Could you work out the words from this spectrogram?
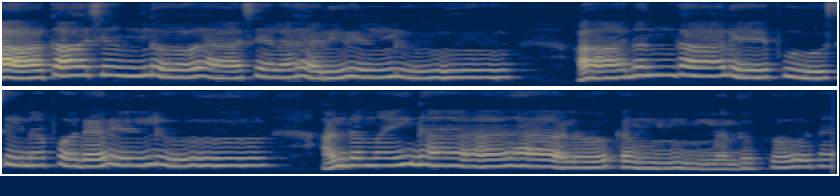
ఆకాశంలో ఆశల హరివెల్లు ఆనందాలే పూసిన పొదరిల్లు అందమైన లోకం అందుకోనా?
